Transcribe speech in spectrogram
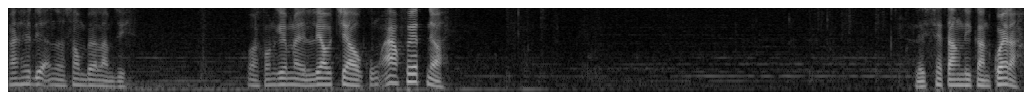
Ngắt hết điện rồi, xong bây giờ làm gì? Rồi con game này leo trèo cũng ác phết nhở? Lấy xe tăng đi càn quét à?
